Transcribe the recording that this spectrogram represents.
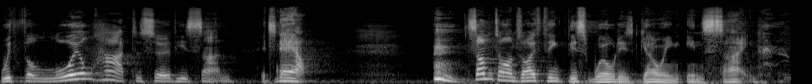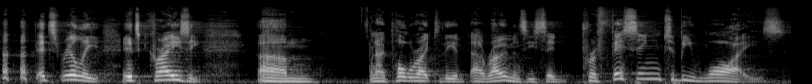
with the loyal heart to serve his son, it's now. sometimes I think this world is going insane. it's really, it's crazy. Um, you know, Paul wrote to the uh, Romans, he said, professing to be wise,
